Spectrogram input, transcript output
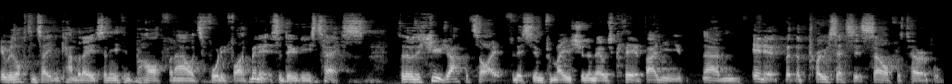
it was often taking candidates anything from half an hour to 45 minutes to do these tests. So there was a huge appetite for this information and there was clear value um, in it, but the process itself was terrible,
